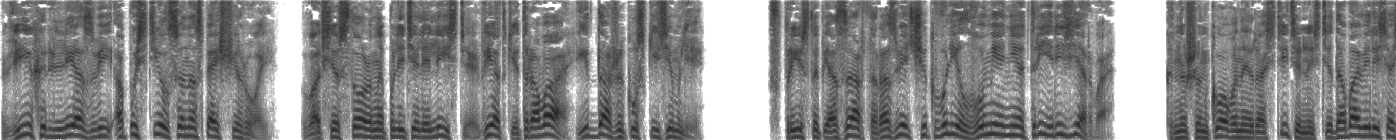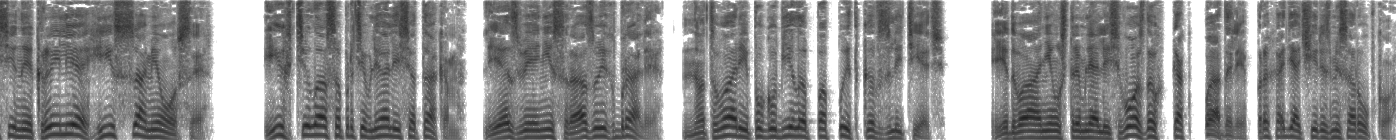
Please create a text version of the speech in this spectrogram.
Вихрь лезвий опустился на спящий рой. Во все стороны полетели листья, ветки, трава и даже куски земли. В приступе азарта разведчик влил в умение три резерва. К нашинкованной растительности добавились осиные крылья и сами осы. Их тела сопротивлялись атакам, лезвия не сразу их брали, но твари погубила попытка взлететь. Едва они устремлялись в воздух, как падали, проходя через мясорубку.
